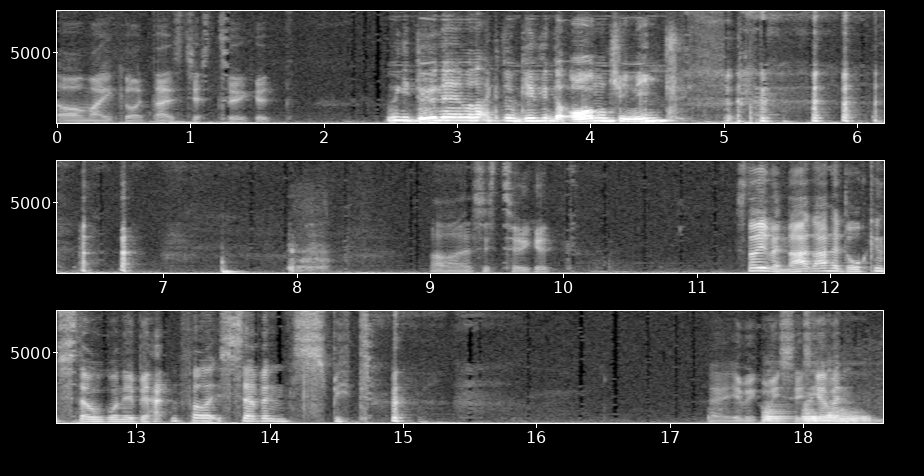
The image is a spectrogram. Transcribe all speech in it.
Oh my god, that's just too good. What are you doing there? Like they'll give you the orange you need. Oh, this is too good. It's not even that. That Hadoken's still going to be hitting for like seven speed. right, here we go. So he's oh, Right, giving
